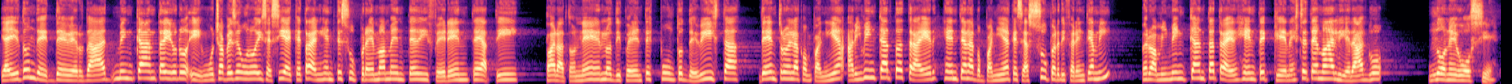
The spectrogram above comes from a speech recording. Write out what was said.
Y ahí es donde de verdad me encanta y, uno, y muchas veces uno dice, sí, hay que traer gente supremamente diferente a ti para tener los diferentes puntos de vista dentro de la compañía. A mí me encanta traer gente a la compañía que sea súper diferente a mí pero a mí me encanta traer gente que en este tema de liderazgo no negocie,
